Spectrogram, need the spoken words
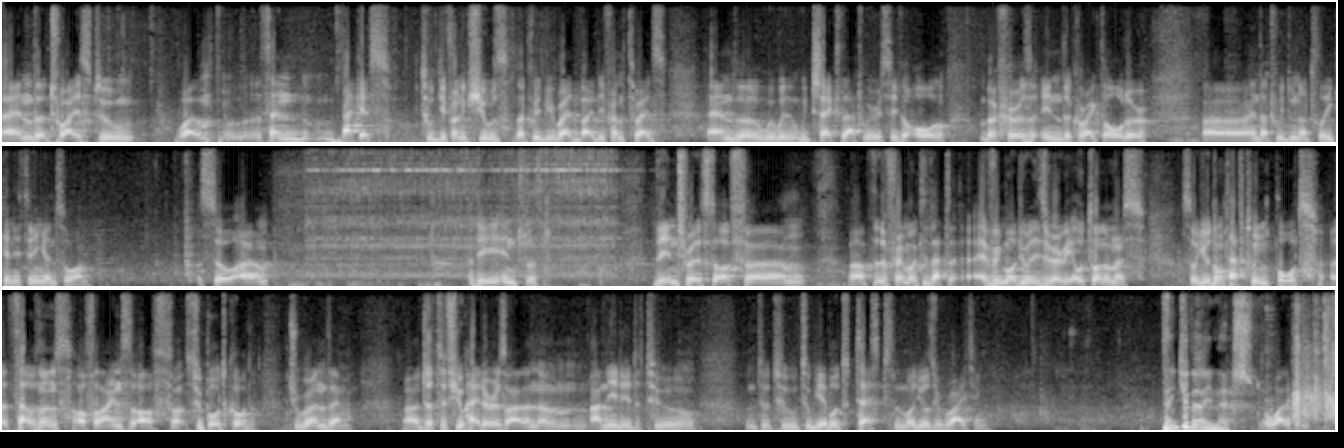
and uh, tries to well, send packets to different queues that will be read by different threads. And uh, we, will, we check that we receive all buffers in the correct order uh, and that we do not leak anything and so on. So um, the interest, the interest of, um, of the framework is that every module is very autonomous. So you don't have to import uh, thousands of lines of uh, support code to run them. Uh, just a few headers are, um, are needed to, to, to, to be able to test the modules you're writing. Thank you very much. You're welcome.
